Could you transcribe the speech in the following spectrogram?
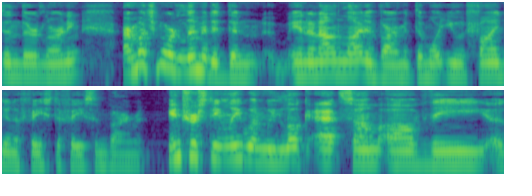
in their learning are much more limited than in an online environment than what you would find in a face to face environment. Interestingly, when we look at some of the uh,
